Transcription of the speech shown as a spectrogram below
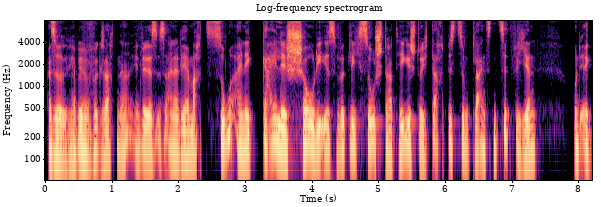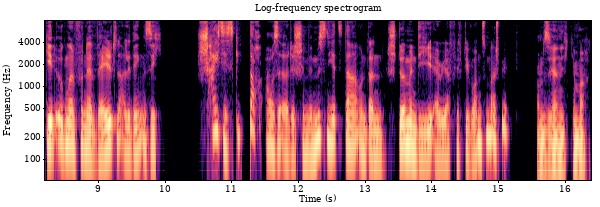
also ich habe ja schon gesagt, ne, entweder es ist einer, der macht so eine geile Show, die ist wirklich so strategisch durchdacht bis zum kleinsten Zipfelchen und er geht irgendwann von der Welt und alle denken sich, scheiße, es gibt doch Außerirdische, wir müssen jetzt da und dann stürmen die Area 51 zum Beispiel. Haben sie ja nicht gemacht.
